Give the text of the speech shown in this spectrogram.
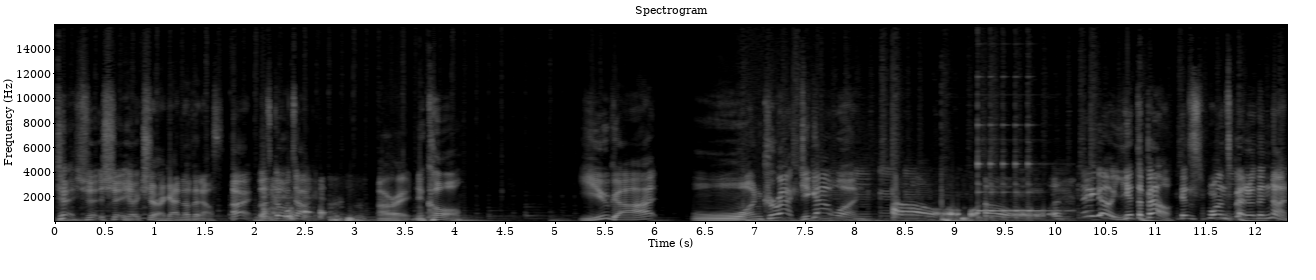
Sure, sure, sure, I got nothing else. All right, let's go with talking. All right, Nicole, you got one correct. You got one. Oh, oh. There you go. You get the bell because one's better than none.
